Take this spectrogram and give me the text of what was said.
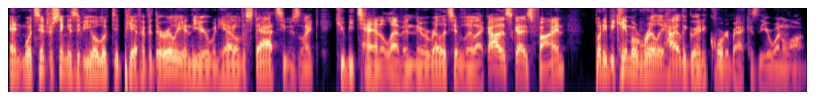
And what's interesting is if you go looked at PFF at the earlier in the year when he had all the stats, he was like QB 10, 11. They were relatively like, oh, this guy's fine. But he became a really highly graded quarterback as the year went along.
